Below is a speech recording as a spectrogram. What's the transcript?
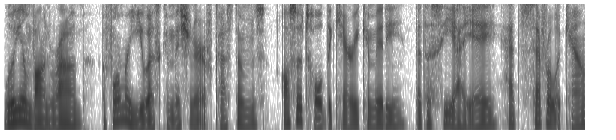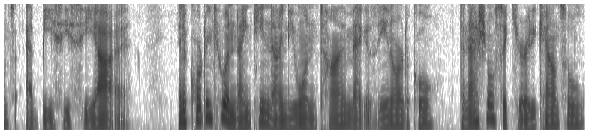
William Von Raab, a former U.S. Commissioner of Customs, also told the Kerry Committee that the CIA had several accounts at BCCI. And according to a 1991 Time magazine article, the National Security Council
